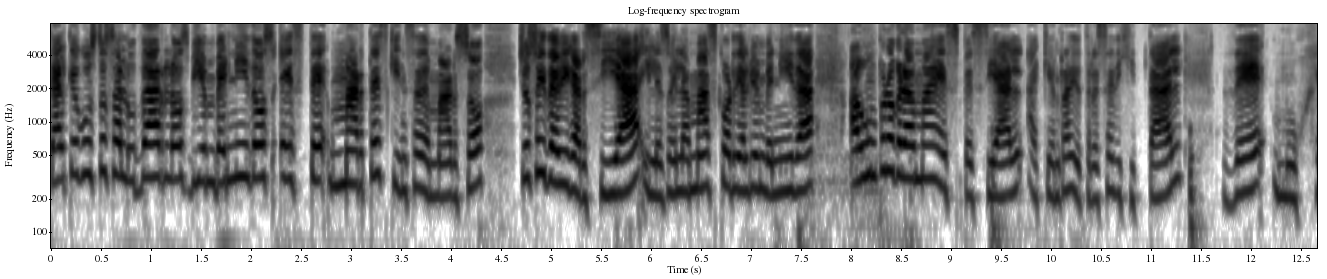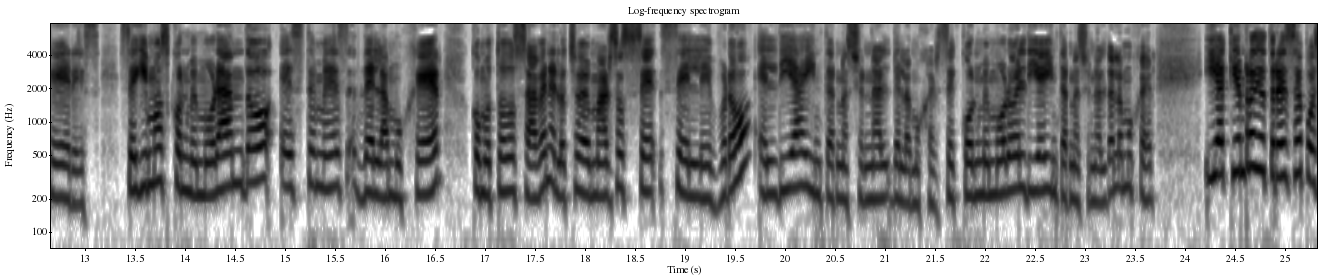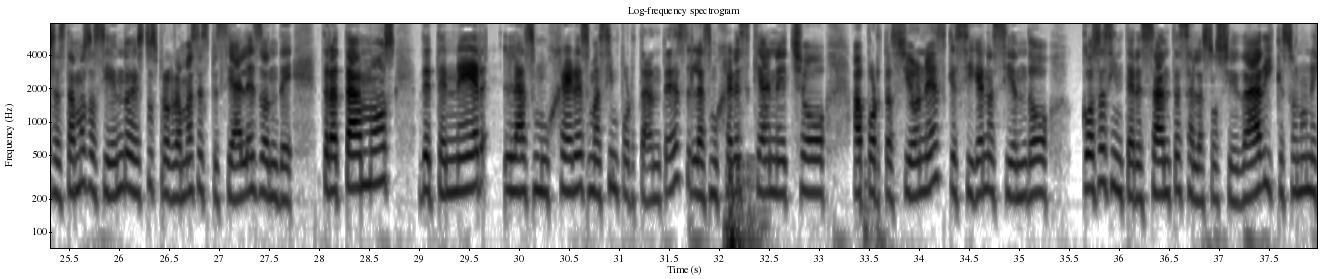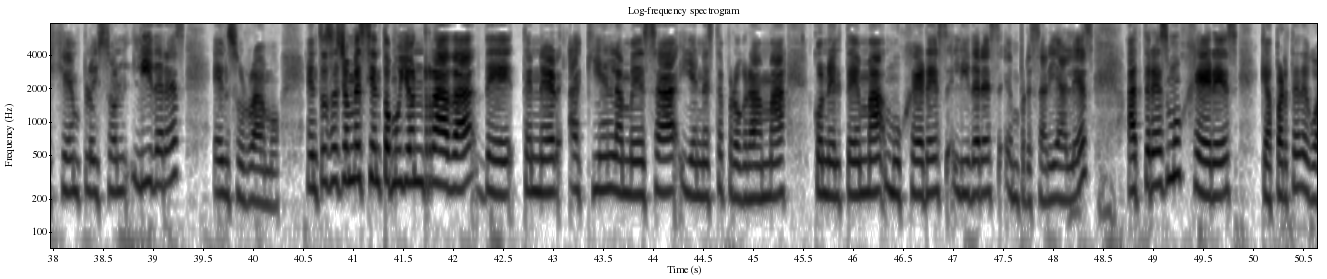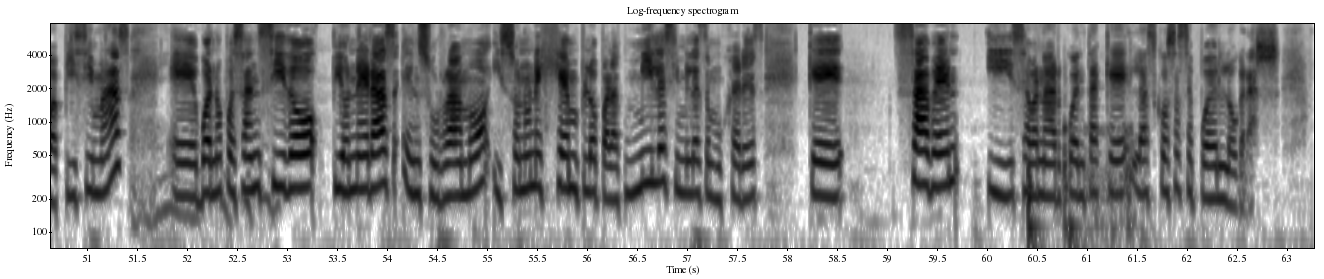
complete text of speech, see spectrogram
Qué gusto saludarlos. Bienvenidos este martes 15 de marzo. Yo soy Debbie García y les doy la más cordial bienvenida a un programa especial aquí en Radio 13 Digital de mujeres. Seguimos conmemorando este mes de la mujer. Como todos saben, el 8 de marzo se celebró el Día Internacional de la Mujer, se conmemoró el Día Internacional de la Mujer. Y aquí en Radio 13, pues estamos haciendo estos programas especiales donde tratamos de tener las mujeres más importantes, las mujeres que han hecho aportaciones, que siguen haciendo cosas interesantes a la sociedad y que son un ejemplo y son líderes en su ramo. Entonces yo me siento muy honrada de tener aquí en la mesa y en este programa con el tema Mujeres Líderes Empresariales a tres mujeres que aparte de guapísimas, eh, bueno, pues han sido pioneras en su ramo y son un ejemplo para miles y miles de mujeres que saben y se van a dar cuenta que las cosas se pueden lograr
